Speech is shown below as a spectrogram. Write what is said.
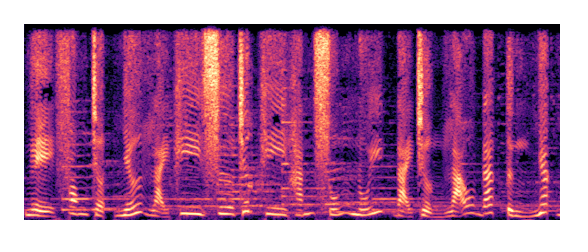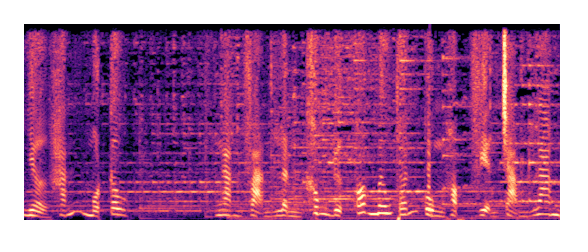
Nghệ Phong chợt nhớ lại khi xưa trước khi hắn xuống núi Đại trưởng lão đã từng nhắc nhở hắn một câu. Ngàn vạn lần không được có mâu thuẫn cùng học viện Trạm Lam.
